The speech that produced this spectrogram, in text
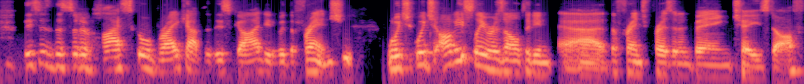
this is the sort of high school breakup that this guy did with the french which which obviously resulted in uh, the French president being cheesed off,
